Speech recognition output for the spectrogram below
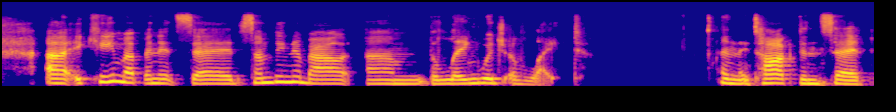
uh, it came up and it said something about um, the language of light. And they talked and said,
